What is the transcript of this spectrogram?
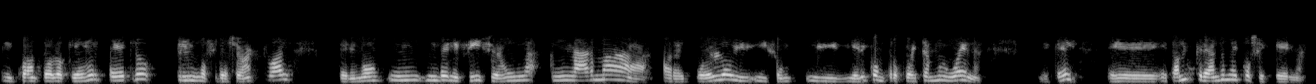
en cuanto a lo que es el petro, en la situación actual, tenemos un, beneficio, es una, un arma para el pueblo y, y, son, y viene con propuestas muy buenas. ¿okay? eh, estamos creando un ecosistema.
